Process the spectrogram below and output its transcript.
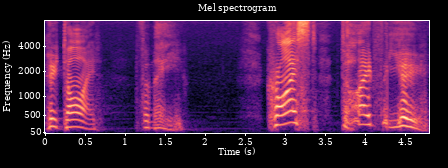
who died for me. Christ died for you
